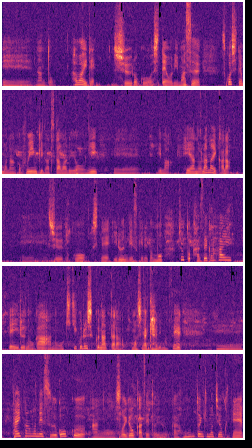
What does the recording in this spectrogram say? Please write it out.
えー、なんとハワイで収録をしております。少しでもなんか雰囲気が伝わるように、えー、今部屋のラナイから、えー、収録をしているんですけれどもちょっと風が入っているのがあのお聞き苦しくなったら申し訳ありません。えー、体感はねすごくあのそよ風というか本当に気持ちよくて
